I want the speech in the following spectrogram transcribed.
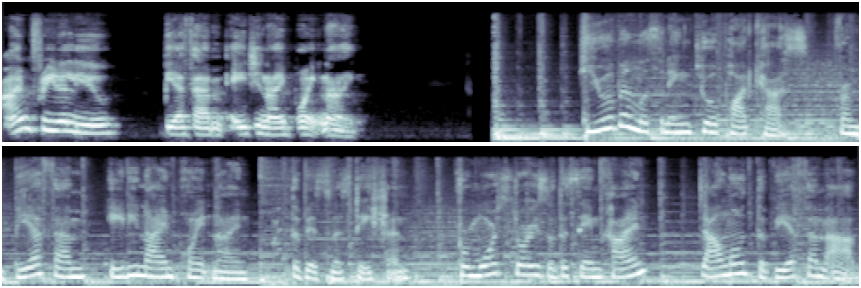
I'm Frida Liu, BFM 89.9. You have been listening to a podcast from BFM 89.9, the business station. For more stories of the same kind, download the BFM app.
